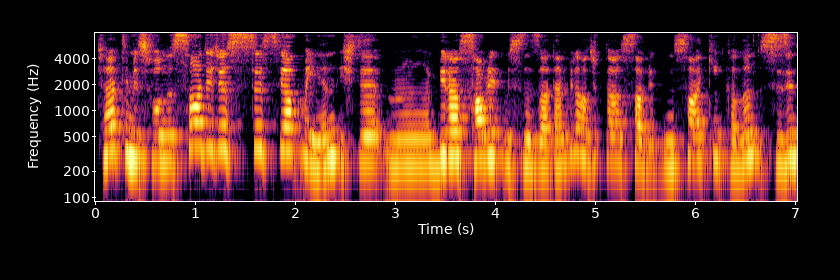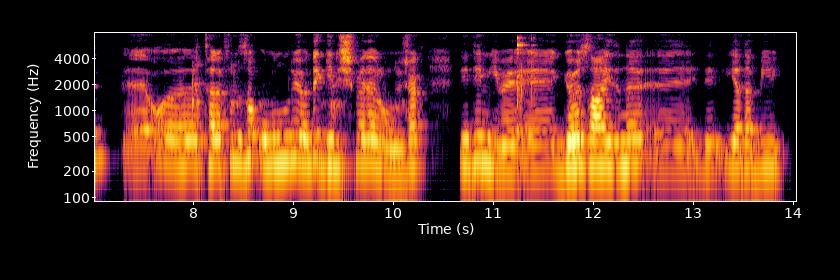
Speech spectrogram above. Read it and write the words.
Tertemiz fonu sadece stres yapmayın. İşte hmm, biraz sabretmişsiniz zaten. Birazcık daha sabredin. Sakin kalın. Sizin e, e, tarafınıza olumlu yönde gelişmeler olacak. Dediğim gibi e, göz aydını ya da bir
